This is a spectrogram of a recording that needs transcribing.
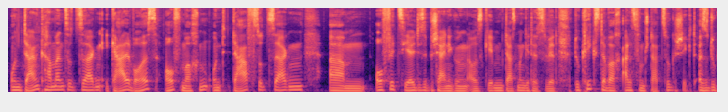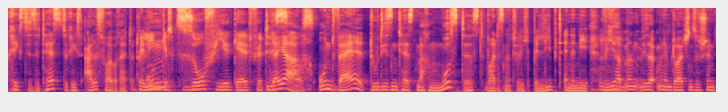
Und dann kann man sozusagen, egal was, aufmachen und darf darf sozusagen ähm, offiziell diese Bescheinigungen ausgeben, dass man getestet wird. Du kriegst aber auch alles vom Staat zugeschickt. Also du kriegst diese Tests, du kriegst alles vorbereitet. Berlin gibt so viel Geld für Tests ja, ja. aus. Und weil du diesen Test machen musstest, war das natürlich beliebt Ende nie. Wie, Mhm. hat man, wie sagt man im Deutschen so schön,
